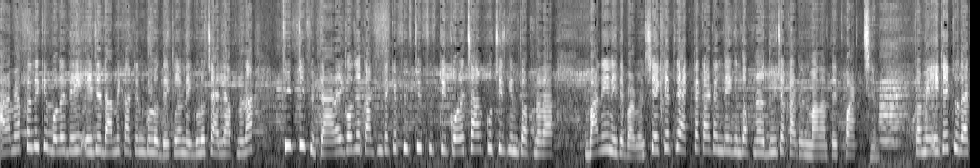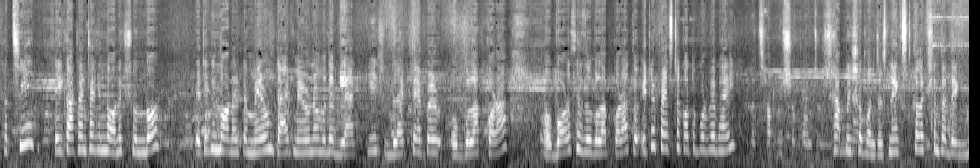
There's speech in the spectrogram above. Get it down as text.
আর আমি আপনাদেরকে বলে দিই, এই যে দামি কার্টেনগুলো দেখলেন, এগুলো চাইলে আপনারা ফিফটি ফিফটি আড়াই গজের কার্টেনটাকে ফিফটি ফিফটি করে চার কুচির কিন্তু আপনারা বানিয়ে নিতে পারবেন। সেক্ষেত্রে একটা কার্টেন দিয়ে কিন্তু আপনারা দুইটা কার্টেন বানাতে পারছেন। তো আমি এটা একটু দেখাচ্ছি। এই কার্টেনটা কিন্তু অনেক সুন্দর। এটা কিন্তু অনেকটা মেরুন টাইপ মেরুনের মধ্যে ব্ল্যাক কিস ব্ল্যাক টাইপের গোলাপ করা বড় সাইজের গোলাপ করা। তো এটার প্রাইসটা কত পড়বে ভাই? ছাব্বিশশো পঞ্চাশ। নেক্সট কালেকশনটা দেখব।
